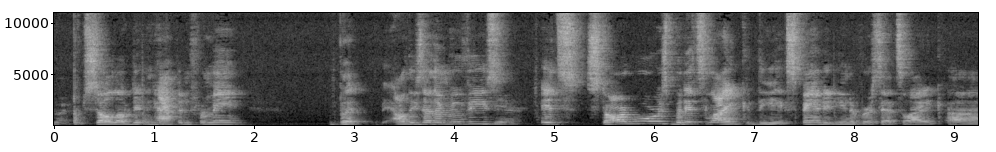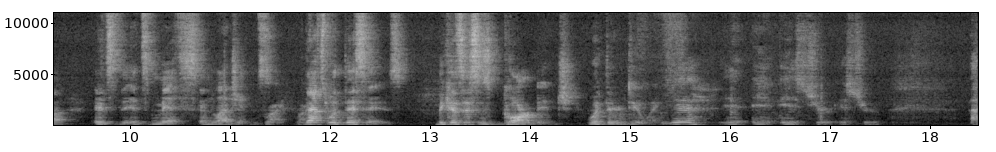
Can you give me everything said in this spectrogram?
Right. Solo didn't happen for me, but all these other movies, Yeah. It's Star Wars, but it's like the expanded universe. That's like uh, it's it's myths and legends. Right. Right. That's what this is because this is garbage. What they're doing. Yeah, it, it is true. It's true.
